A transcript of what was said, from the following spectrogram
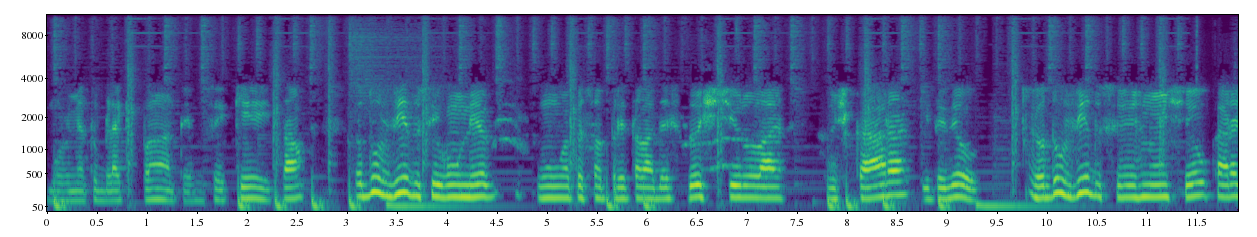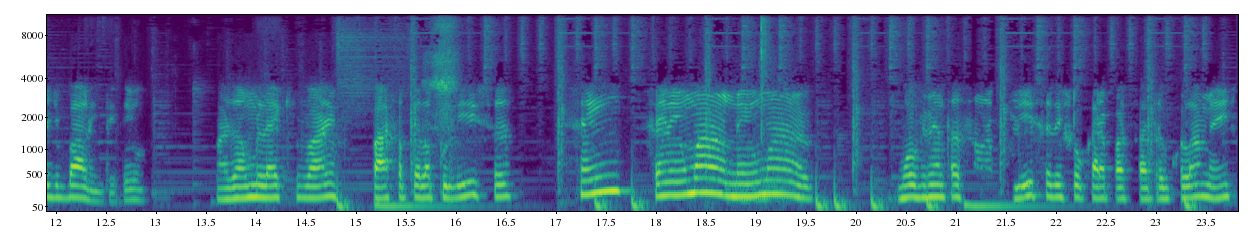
movimento Black Panther, não sei o que e tal. Eu duvido se um negro, uma pessoa preta lá desse dois tiros lá nos caras, entendeu? Eu duvido se eles não encher o cara de bala, entendeu? Mas é um moleque que vai, passa pela polícia sem, sem nenhuma, nenhuma movimentação da polícia, deixou o cara passar tranquilamente.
